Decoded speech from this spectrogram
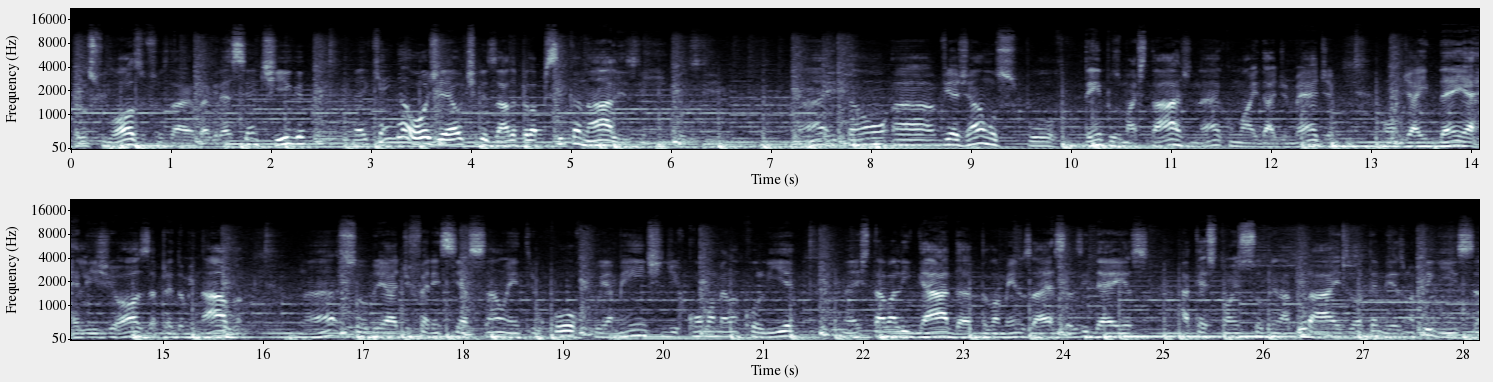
pelos filósofos da, da Grécia Antiga, né, que ainda hoje é utilizada pela psicanálise, inclusive. Né? Então, ah, viajamos por tempos mais tarde, né, como a Idade Média, onde a ideia religiosa predominava, né, sobre a diferenciação entre o corpo e a mente, de como a melancolia né, estava ligada, pelo menos a essas ideias, a questões sobrenaturais ou até mesmo a preguiça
